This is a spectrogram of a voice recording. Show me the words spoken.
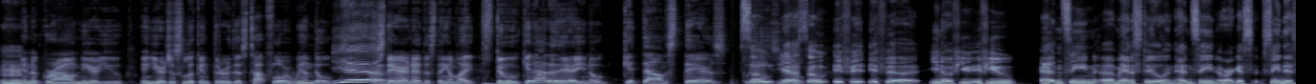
mm-hmm. in the ground near you, and you're just looking through this top floor window, yeah, staring at this thing. I'm like, dude, get out of there. You know, get down the stairs, please. So yeah, know? so if it if uh you know if you if you hadn't seen uh, Man of Steel and hadn't seen, or I guess seen this,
